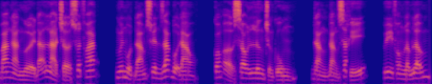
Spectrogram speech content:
Ba ngàn người đã là chờ xuất phát, nguyên một đám xuyên giáp bội đao con ở sau lưng trường cung, đằng đằng sát khí, uy phong lấm lấm.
